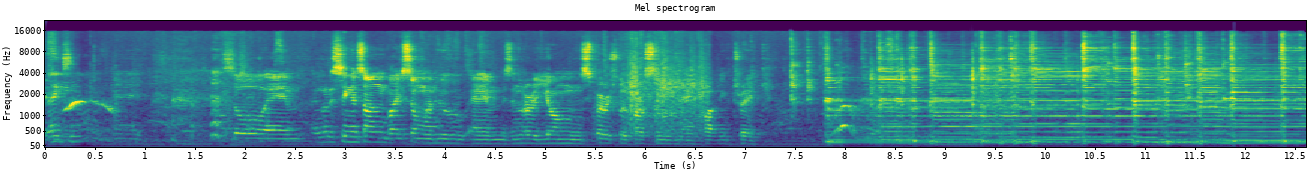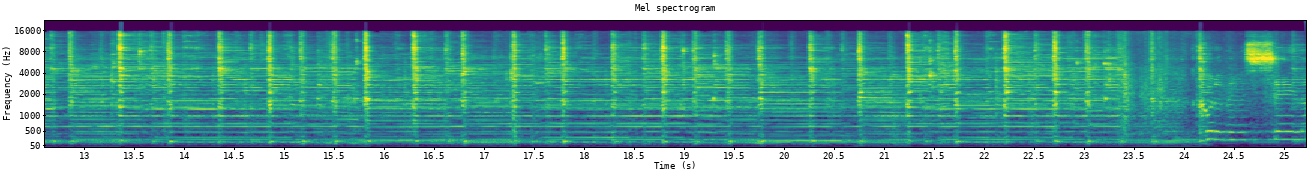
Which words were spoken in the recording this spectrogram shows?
Thanks. So um, I'm going to sing a song by someone who um, is another young spiritual person uh, called Nick Drake. Could have been a sailor,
